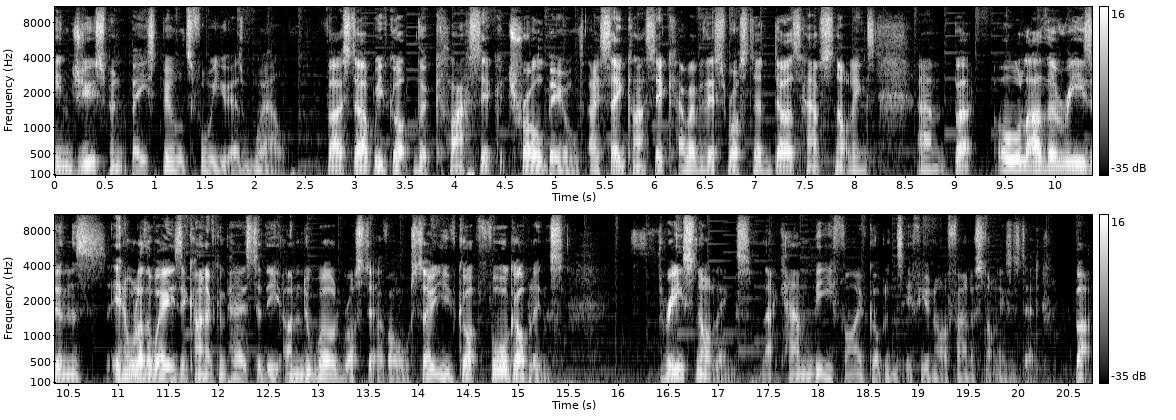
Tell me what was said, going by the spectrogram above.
inducement-based builds for you as well. First up, we've got the classic troll build. I say classic, however, this roster does have snotlings, um, but all other reasons, in all other ways, it kind of compares to the underworld roster of old. So you've got four goblins, three snotlings. That can be five goblins if you're not a fan of snotlings instead. But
